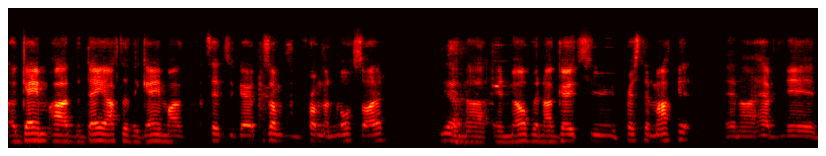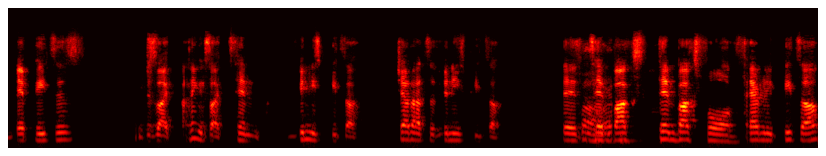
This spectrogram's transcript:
a game uh the day after the game I, I tend to go because I'm from the north side yeah. in uh, in Melbourne. I go to Preston Market and I have their their pizzas, which is like I think it's like ten Vinny's Pizza. Shout out to Vinny's Pizza. They're Far ten out. bucks, ten bucks for family pizza,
